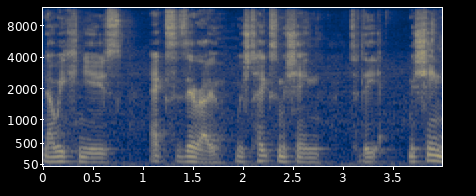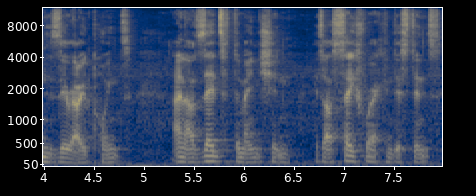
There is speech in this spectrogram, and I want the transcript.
Now we can use x0 which takes the machine to the machine zero point and our z dimension is our safe working distance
